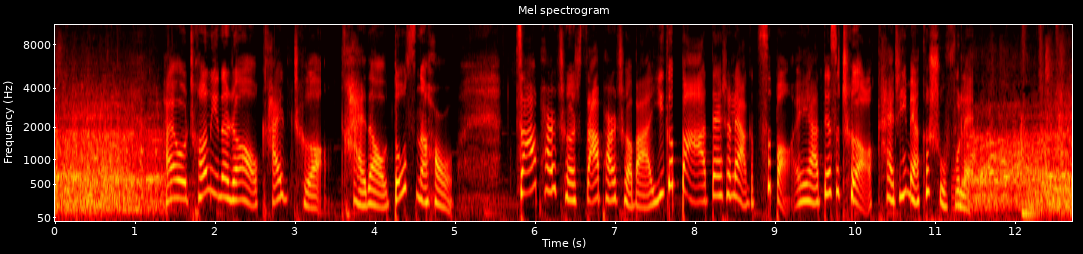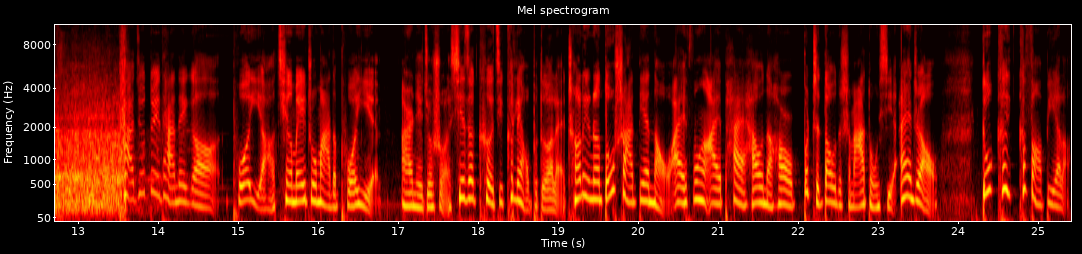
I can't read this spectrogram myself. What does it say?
还有城里的人哦，开车开的都是那号，杂牌车是杂牌车吧？一个八带上两个翅膀，哎呀，但是车开着一面可舒服了。他就对他那个婆姨啊，青梅竹马的婆姨，人家就说现在科技可了不得了，城里人都刷电脑，iPhone、iPad，还有那号不知道的什么东西，按照都可可方便了。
